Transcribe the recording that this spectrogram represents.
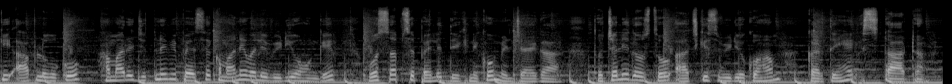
कि आप लोगों को हमारे जितने भी पैसे कमाने वाले वीडियो होंगे, वो सबसे पहले देखने को मिल जाएगा। तो चलिए दोस्तों, आज की इस वीडियो को हम करते हैं स्टार्ट।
